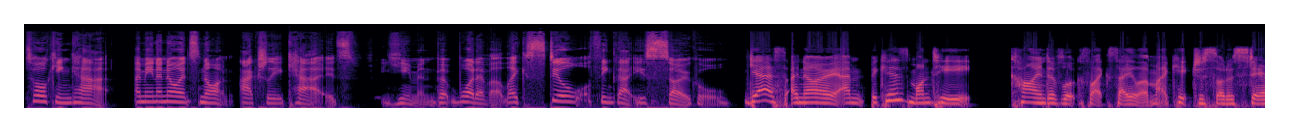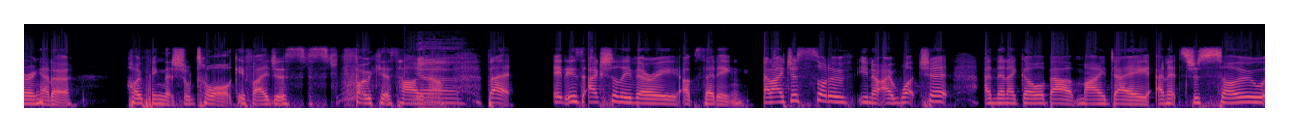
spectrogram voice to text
talking cat. I mean, I know it's not actually a cat. It's human, but whatever. Like still think that is so cool. Yes, I know, and because Monty kind of looks like Salem, I keep just sort of staring at her, hoping that she'll talk if I just focus hard enough. but it is actually very upsetting. And I just sort of, you know, I watch it and then I go about my day and it's just so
